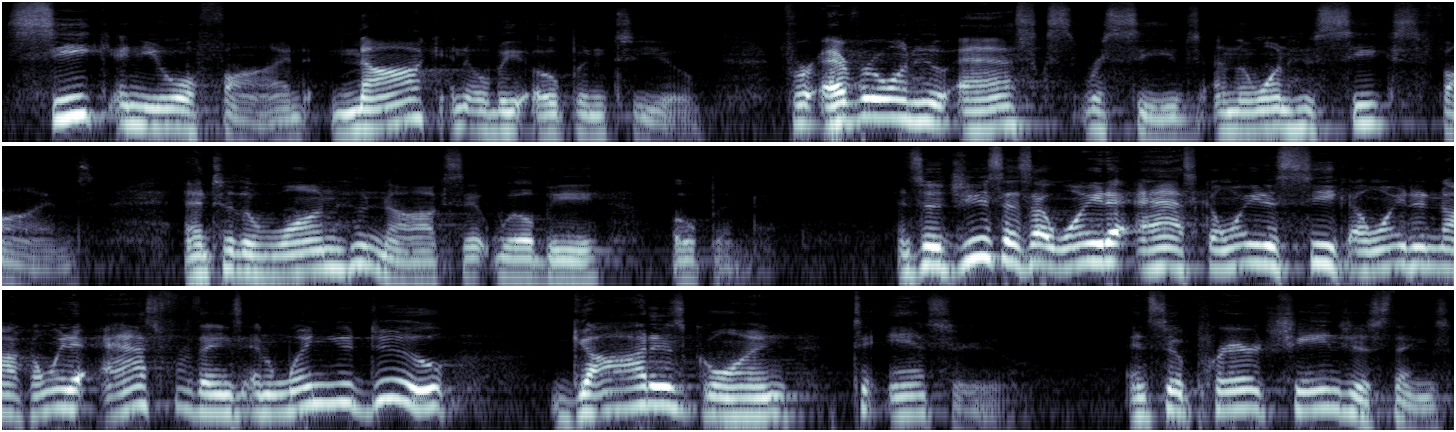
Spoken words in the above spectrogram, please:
Seek and you will find. Knock and it will be opened to you. For everyone who asks receives, and the one who seeks finds. And to the one who knocks it will be opened. And so Jesus says, I want you to ask, I want you to seek, I want you to knock, I want you to ask for things. And when you do, God is going to answer you. And so prayer changes things.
